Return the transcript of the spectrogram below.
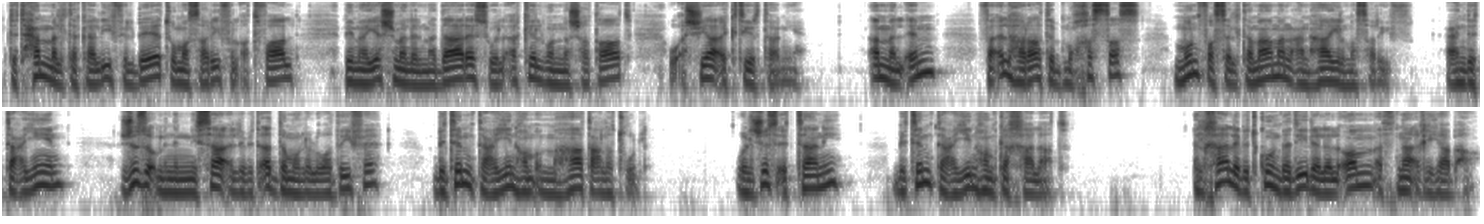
بتتحمل تكاليف البيت ومصاريف الأطفال بما يشمل المدارس والأكل والنشاطات وأشياء كتير تانية. أما الأم فإلها راتب مخصص منفصل تماما عن هاي المصاريف. عند التعيين جزء من النساء اللي بتقدموا للوظيفة بتم تعيينهم أمهات على طول والجزء الثاني بتم تعيينهم كخالات. الخالة بتكون بديلة للأم أثناء غيابها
